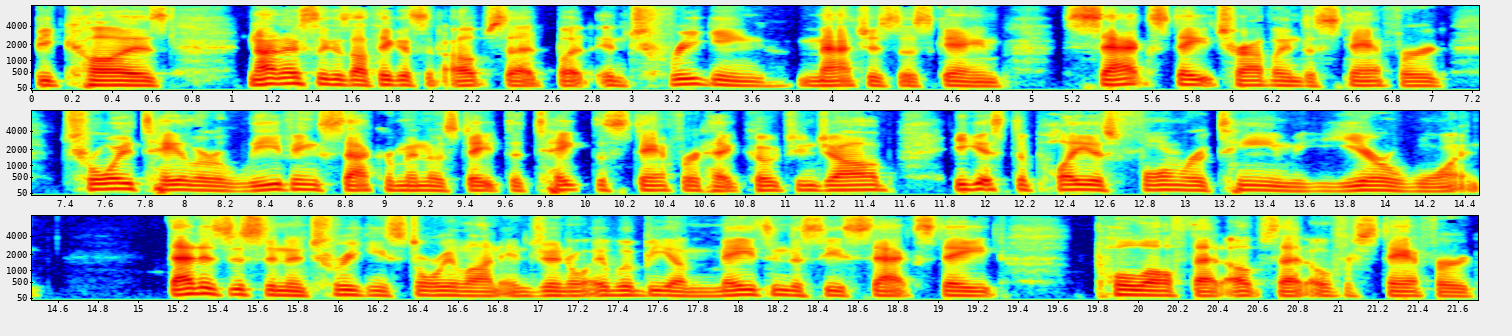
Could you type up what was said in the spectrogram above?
because not necessarily because I think it's an upset, but intriguing matches this game. Sac State traveling to Stanford, Troy Taylor leaving Sacramento State to take the Stanford head coaching job. He gets to play his former team year one. That is just an intriguing storyline in general. It would be amazing to see Sac State pull off that upset over Stanford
